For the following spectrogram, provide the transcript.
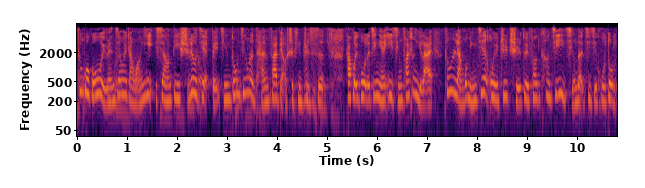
中国国务委员兼外长王毅向第十六届北京东京论坛发表视频致辞。他回顾了今年疫情发生以来，中日两国民间为支持对方抗击疫情的积极互动，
